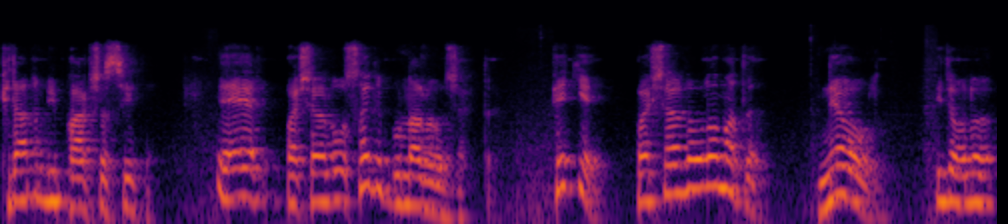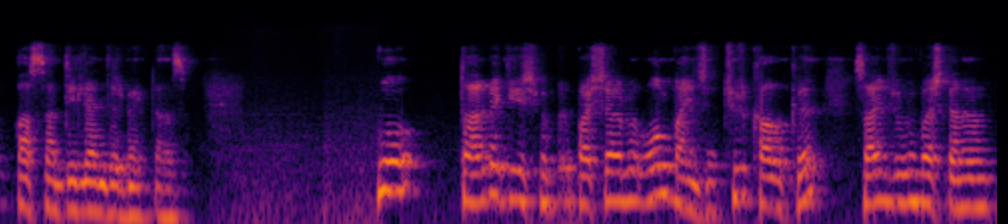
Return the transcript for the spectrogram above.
planın bir parçasıydı. Eğer başarılı olsaydı bunlar olacaktı. Peki başarılı olamadı. Ne oldu? Bir de onu aslında dillendirmek lazım. Bu darbe girişimi başarılı olmayınca Türk halkı Sayın Cumhurbaşkanı'nın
